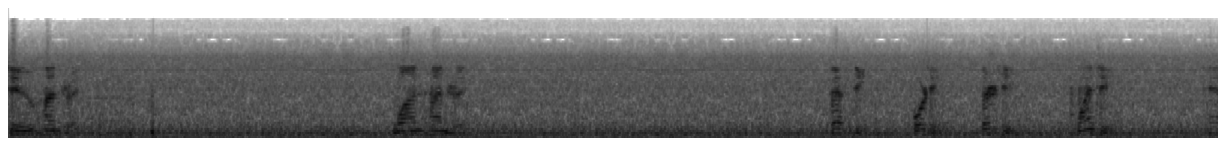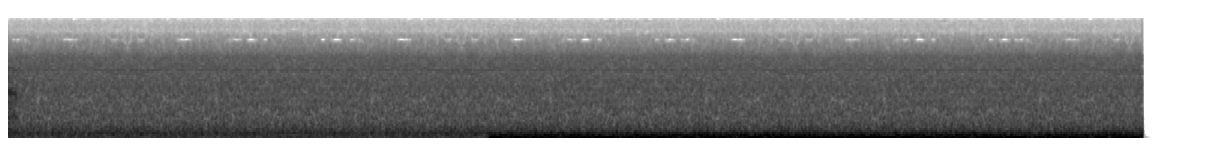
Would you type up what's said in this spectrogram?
Two hundred, one hundred, fifty, forty, thirty, twenty.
